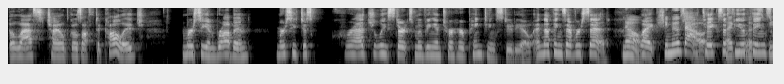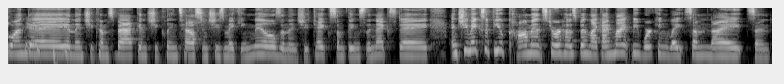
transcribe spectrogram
the last child goes off to college mercy and robin mercy just gradually starts moving into her painting studio and nothing's ever said No. like she moves out. she takes a Like, few things one day and then she comes back and she cleans house and she's making meals and then she takes some things the next day and she makes a few comments to her husband like I might be working late some nights and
